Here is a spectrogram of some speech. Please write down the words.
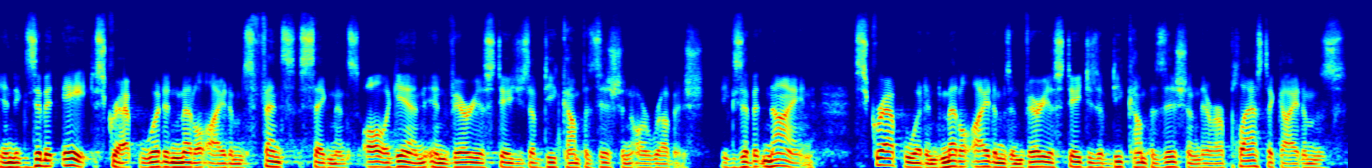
In Exhibit 8, scrap wood and metal items, fence segments, all again in various stages of decomposition or rubbish. Exhibit 9, scrap wood and metal items in various stages of decomposition. There are plastic items,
